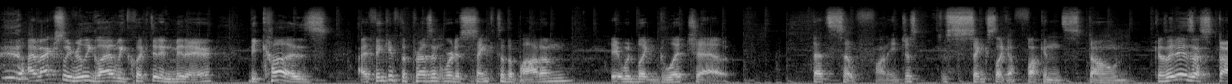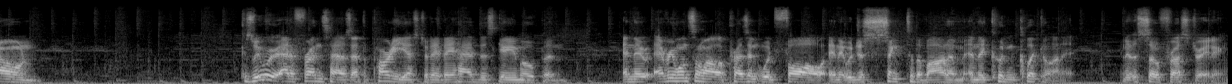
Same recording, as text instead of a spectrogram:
I'm actually really glad we clicked it in midair because I think if the present were to sink to the bottom, it would like glitch out. That's so funny. Just, just sinks like a fucking stone. Because it is a stone. Because we were at a friend's house at the party yesterday. They had this game open. And there, every once in a while, a present would fall and it would just sink to the bottom and they couldn't click on it. And it was so frustrating.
